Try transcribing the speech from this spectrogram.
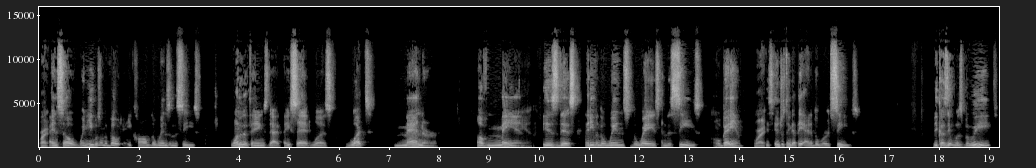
Right. And so when he was on the boat and he calmed the winds and the seas, one of the things that they said was, What manner of man, man. is this that even the winds, the waves, and the seas obey him? Right. It's interesting that they added the word seas because it was believed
